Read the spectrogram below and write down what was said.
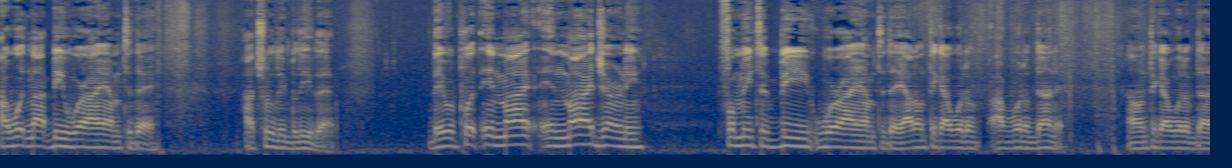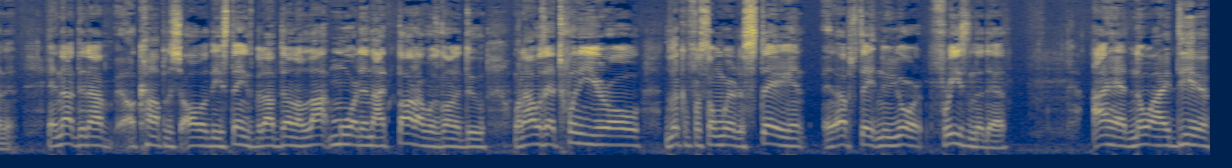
I would not be where I am today. I truly believe that. They were put in my in my journey for me to be where I am today. I don't think I would have I would have done it. I don't think I would have done it. And not that I've accomplished all of these things, but I've done a lot more than I thought I was going to do. When I was at 20 year old looking for somewhere to stay in, in upstate New York, freezing to death, I had no idea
